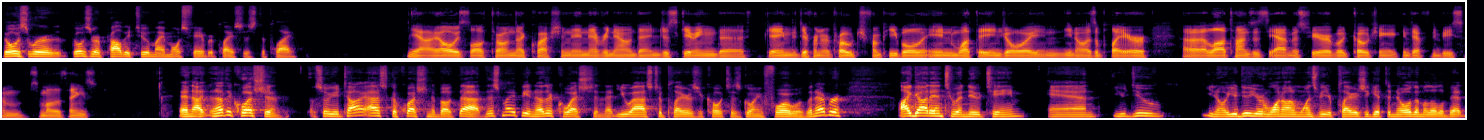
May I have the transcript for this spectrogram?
Those were those were probably two of my most favorite places to play. Yeah, I always love throwing that question in every now and then, just giving the getting the different approach from people in what they enjoy, and you know, as a player, uh, a lot of times it's the atmosphere, but coaching it can definitely be some some other things. And another question so you talk, ask a question about that. This might be another question that you ask to players or coaches going forward. Whenever I got into a new team and you do, you know, you do your one-on-ones with your players, you get to know them a little bit.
